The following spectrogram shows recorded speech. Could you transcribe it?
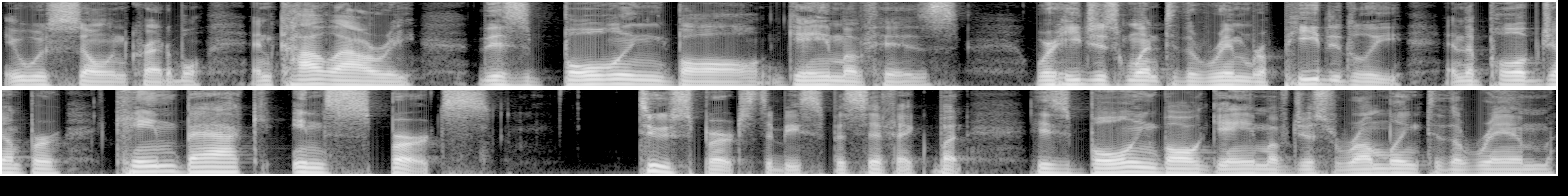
It was so incredible. And Kyle Lowry, this bowling ball game of his, where he just went to the rim repeatedly, and the pull-up jumper came back in spurts, two spurts to be specific, but his bowling ball game of just rumbling to the rim,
